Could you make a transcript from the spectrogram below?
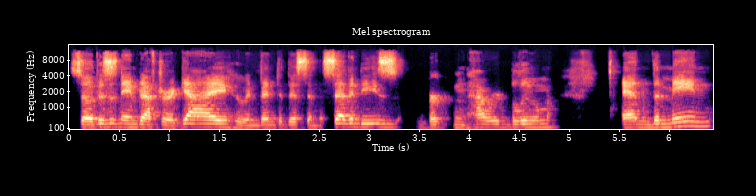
So this is named after a guy who invented this in the 70s, Burton Howard Bloom. And the main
